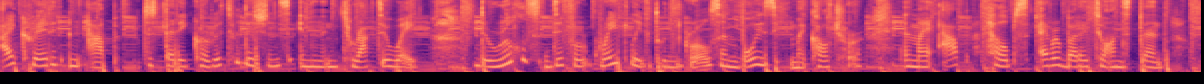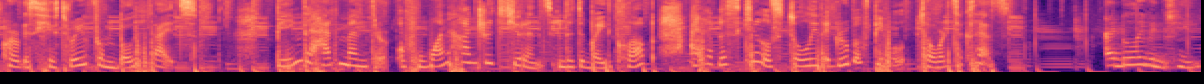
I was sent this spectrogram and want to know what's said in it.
I created an app to study Kyrgyz traditions in an interactive way. The rules differ greatly between girls and boys in my culture, and my app helps everybody to understand Kyrgyz history from both sides. Being the head mentor of 100 students in the debate club, I have the skills to lead a group of people toward success. I believe in change,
